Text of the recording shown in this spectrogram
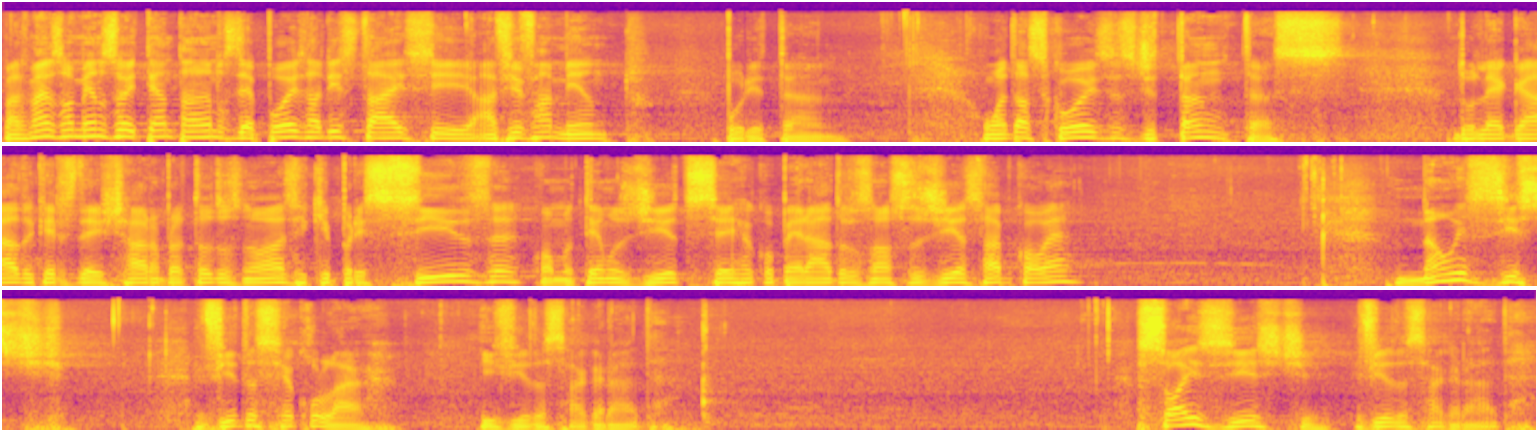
Mas mais ou menos 80 anos depois, ali está esse avivamento puritano. Uma das coisas de tantas do legado que eles deixaram para todos nós e que precisa, como temos dito, ser recuperado nos nossos dias, sabe qual é? Não existe vida secular e vida sagrada. Só existe vida sagrada.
